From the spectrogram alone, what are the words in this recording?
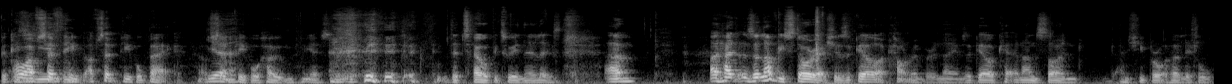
Because oh, I've sent think, people. I've sent people back. I've Yeah. sent people home. Yes, the tail between their legs. Um, I had. There's a lovely story actually. There's a girl. I can't remember her name. There's a girl, an unsigned, and she brought her little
